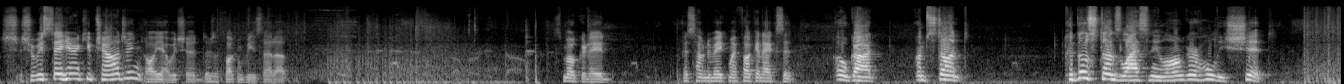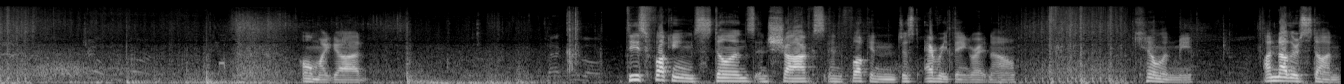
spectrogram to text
Sh should we stay here and keep challenging? Oh yeah, we should. There's a fucking VSAT up. Smoke grenade. It's time to make my fucking exit. Oh god. I'm stunned. Could those stuns last any longer? Holy shit. Oh my god. These fucking stuns and shocks and fucking just everything right now. Killing me. Another stun.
